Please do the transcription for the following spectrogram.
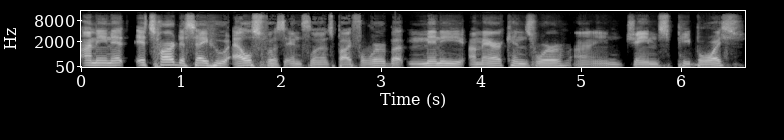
I mean, it, it's hard to say who else was influenced by Fuller, but many Americans were. I mean, James P. Boyce,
